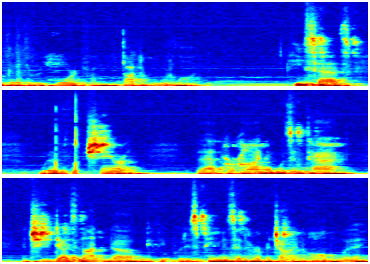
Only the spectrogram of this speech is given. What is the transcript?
looking at the report from Dr. Bordelon. He says with Sharon that her hymen was intact, and she does not know if he put his penis in her vagina all the way.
